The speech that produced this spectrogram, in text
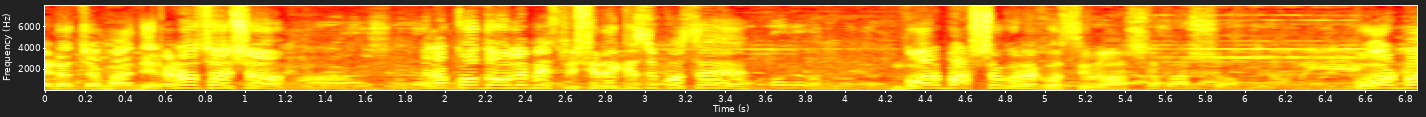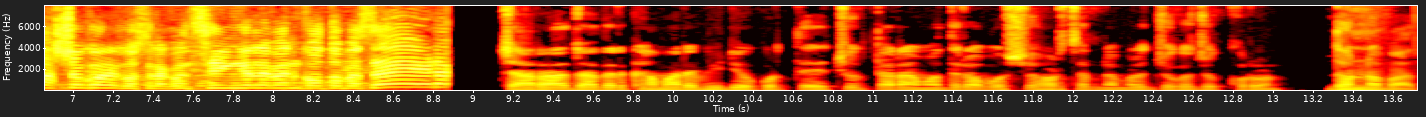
এটা হচ্ছে মাদির এটা ছয়শো। এটা কত হলে বেচবি? সেটা কিছু করছে গড় পাঁচশো করে করছিল। গড় পাঁচশো করে করছিল। এখন সিঙ্গেল ইভেন কত বেচে? এটা যারা যাদের খামারে ভিডিও করতে ইচ্ছুক তারা আমাদের অবশ্যই হোয়াটসঅ্যাপ নাম্বারে যোগাযোগ করুন। ধন্যবাদ।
